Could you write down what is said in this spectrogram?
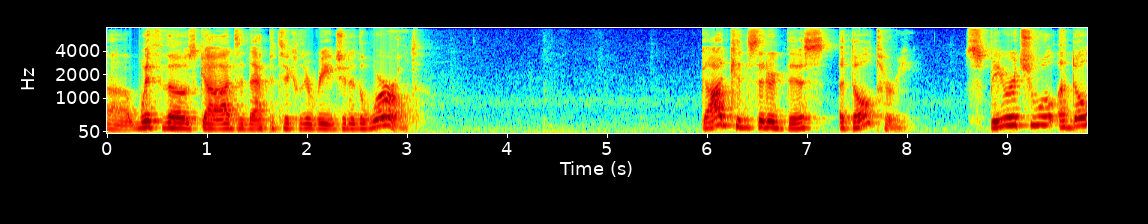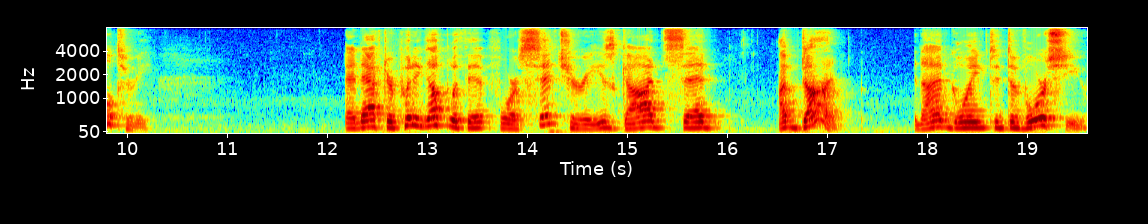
uh, with those gods in that particular region of the world. God considered this adultery, spiritual adultery. And after putting up with it for centuries, God said, I'm done, and I'm going to divorce you.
